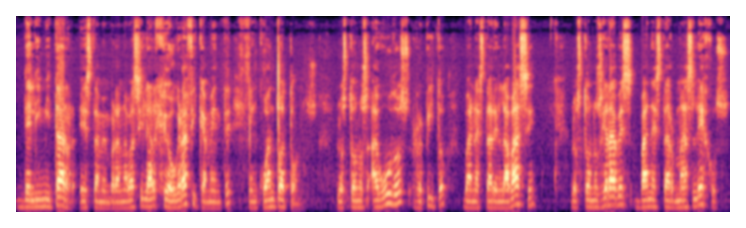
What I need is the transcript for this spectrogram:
delimitar esta membrana basilar geográficamente en cuanto a tonos. Los tonos agudos, repito, van a estar en la base, los tonos graves van a estar más lejos,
